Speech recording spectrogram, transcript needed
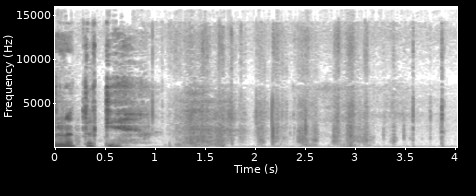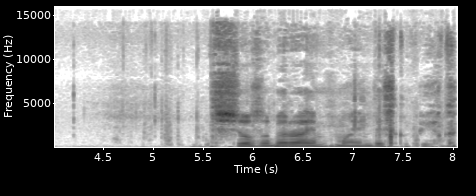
Ну такі. Все, забираємо, маємо 10 копійок.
